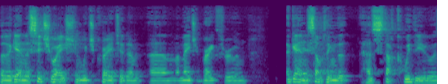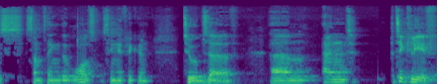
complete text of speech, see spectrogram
but again, a situation which created a, um, a major breakthrough, and again, something that has stuck with you as something that was significant to observe, um, and particularly if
